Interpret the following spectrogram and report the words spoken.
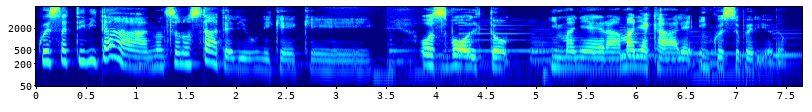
queste attività non sono state le uniche che ho svolto in maniera maniacale in questo periodo.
